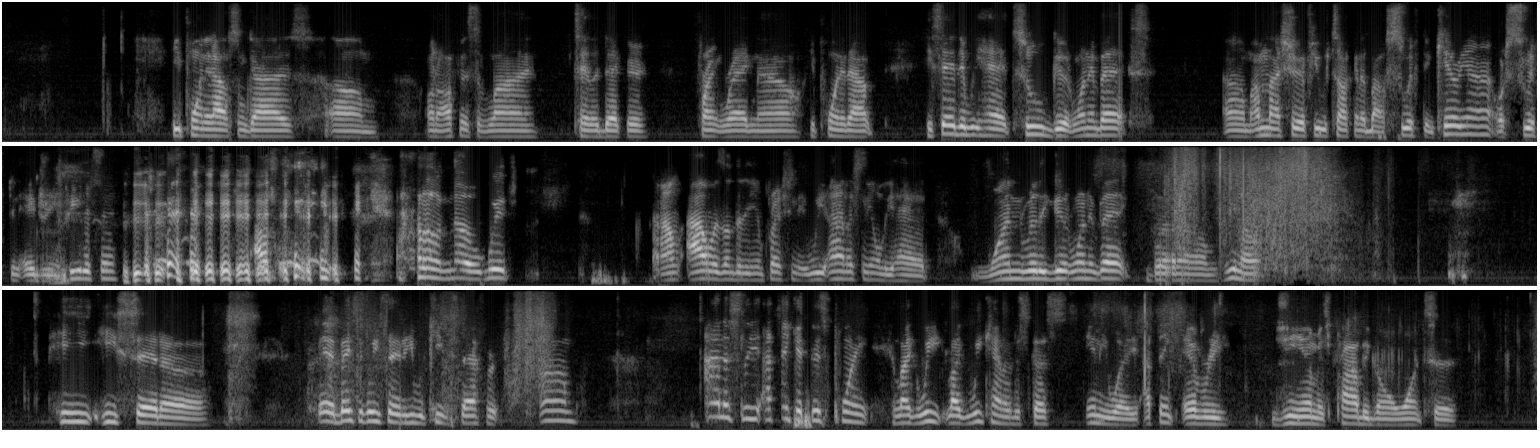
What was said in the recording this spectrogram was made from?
He pointed out some guys. Um, on the offensive line, Taylor Decker, Frank Ragnow. He pointed out, he said that we had two good running backs. Um, I'm not sure if he was talking about Swift and Kerryon or Swift and Adrian Peterson. I, I, don't know which. I, I was under the impression that we honestly only had one really good running back, but um, you know, he he said uh yeah, basically said he would keep Stafford. Um, honestly, I think at this point, like we like we kind of discussed anyway, I think every GM is probably gonna want to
